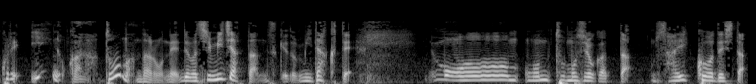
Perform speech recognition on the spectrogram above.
これいいのかな？どうなんだろうね。でも私見ちゃったんですけど、見たくて。もう、ほんと面白かった。最高でした。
